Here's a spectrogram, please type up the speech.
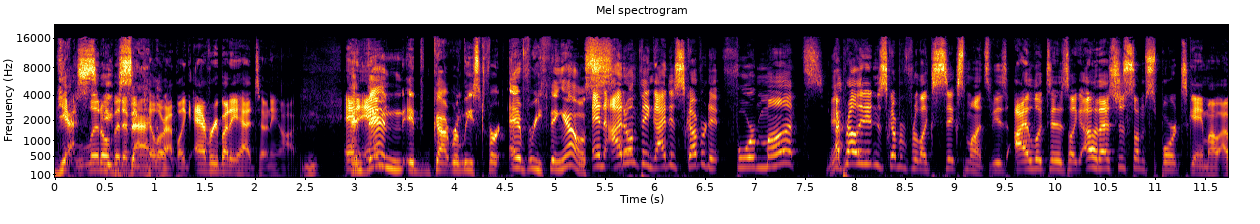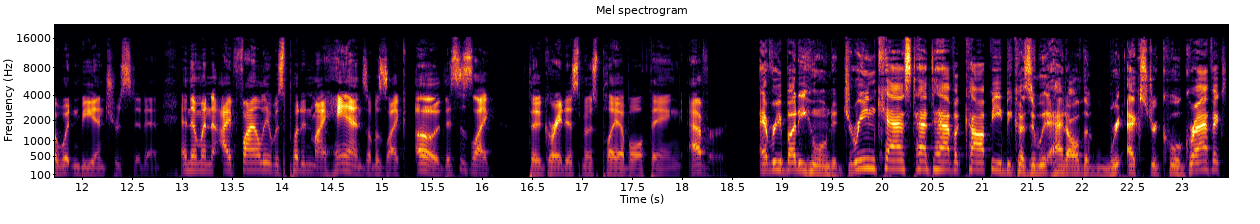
Yes, A little bit of a killer app. Like everybody had Tony Hawk, and, and, then it got released for everything else. And I don't think I discovered it for months. I probably didn't discover it for like six months because I looked at it as like, oh, that's just some sports game I, I wouldn't be interested in. And then when I finally it was put in my hands, I was like, oh, this is like the greatest, most playable thing ever. Everybody who owned a Dreamcast had to have a copy because it had all the re- extra cool graphics.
